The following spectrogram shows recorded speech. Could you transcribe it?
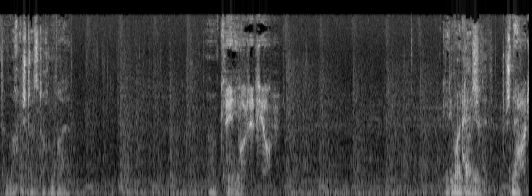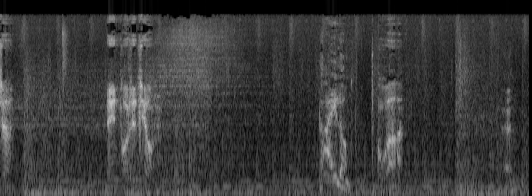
Dann mache ich das doch mal. In Okay, Position. geht Im mal dahin. Eilschritt. Schnell. Roger. In Position. Beeilung. Hua. Bewegung.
